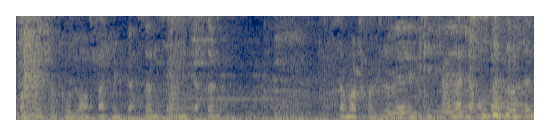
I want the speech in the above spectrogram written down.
parfois, il se retrouve devant 5000 personnes, 6000 personnes. Ça, moi, je crois que je fais une crise cardiaque avant de scène.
